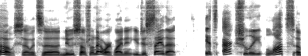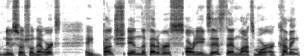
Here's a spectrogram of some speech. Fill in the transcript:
Oh, so it's a new social network. Why didn't you just say that? It's actually lots of new social networks. A bunch in the Fediverse already exist and lots more are coming,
